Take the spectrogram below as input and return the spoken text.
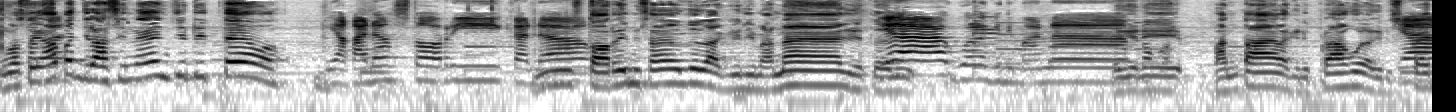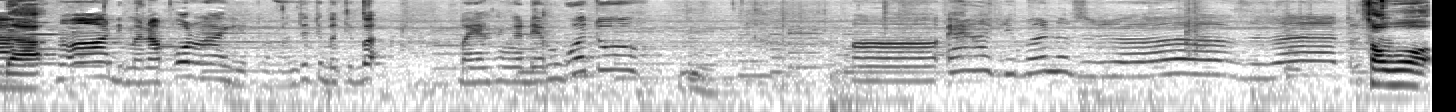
maksudnya apa jelasin aja detail. Ya kadang story, Hmm, kadang story misalnya lu lagi di mana gitu. Ya gue lagi di mana, lagi di pokok- pantai lagi di perahu lagi di ya, sepeda. oh, di mana pun lah gitu. Nanti tiba-tiba banyak yang nge-DM gue tuh, Hmm. eh, eh lagi di mana, terus cowok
